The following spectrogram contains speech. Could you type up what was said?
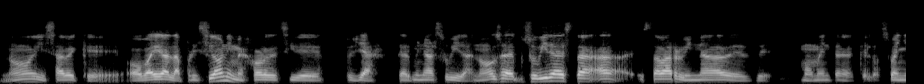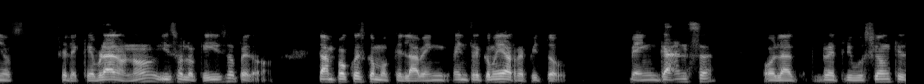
¿no? Y sabe que o va a ir a la prisión y mejor decide, pues ya, terminar su vida, ¿no? O sea, su vida está, estaba arruinada desde el momento en el que los sueños se le quebraron, ¿no? Hizo lo que hizo, pero tampoco es como que la, entre comillas, repito, venganza o la retribución que,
